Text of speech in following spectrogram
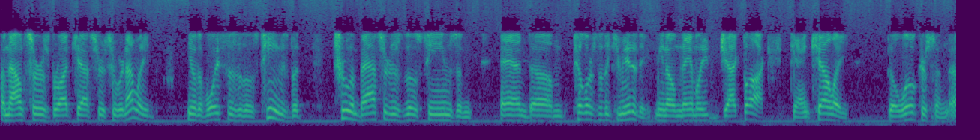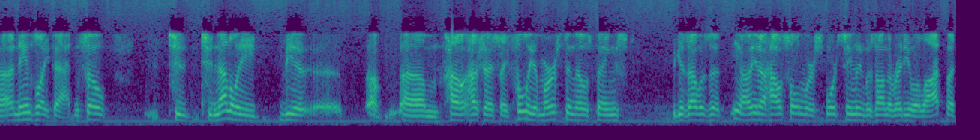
announcers, broadcasters who were not only, you know, the voices of those teams, but true ambassadors of those teams and and um, pillars of the community. You know, namely Jack Buck, Dan Kelly, Bill Wilkerson, uh, names like that. And so, to to not only be a, a um, how how should I say fully immersed in those things, because I was a you know in a household where sports seemingly was on the radio a lot, but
